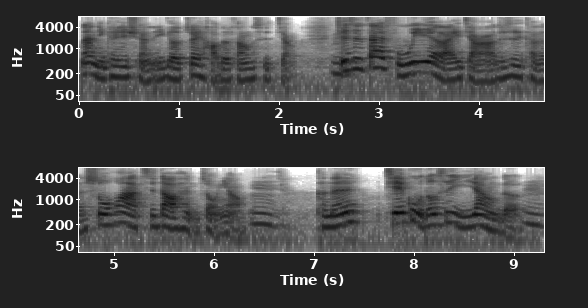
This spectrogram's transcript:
那你可以选一个最好的方式讲。嗯。其实，在服务业来讲啊，就是可能说话之道很重要，嗯。可能结果都是一样的，嗯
